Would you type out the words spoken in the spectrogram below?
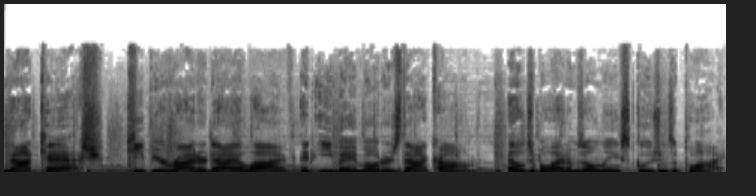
not cash. Keep your ride or die alive at ebaymotors.com. Eligible items only, exclusions apply.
